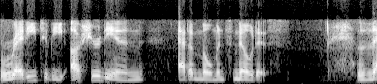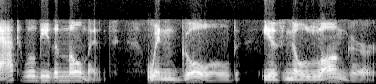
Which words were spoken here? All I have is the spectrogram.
ready to be ushered in at a moment's notice. That will be the moment when gold is no longer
